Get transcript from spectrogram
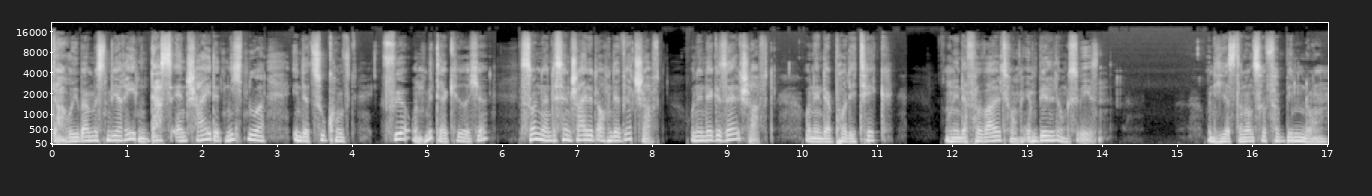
Darüber müssen wir reden. Das entscheidet nicht nur in der Zukunft für und mit der Kirche, sondern das entscheidet auch in der Wirtschaft und in der Gesellschaft und in der Politik und in der Verwaltung, im Bildungswesen. Und hier ist dann unsere Verbindung.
